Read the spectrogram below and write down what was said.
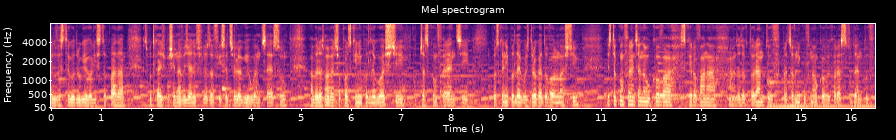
i 22 listopada spotkaliśmy się na Wydziale Filozofii i Socjologii UMCS-u, aby rozmawiać o polskiej niepodległości podczas konferencji Polska Niepodległość – Droga do Wolności. Jest to konferencja naukowa skierowana do doktorantów, pracowników naukowych oraz studentów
